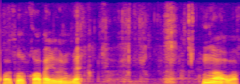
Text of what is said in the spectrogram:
ขอโทษขออภัยด้วยพี่น้องเลยเหงื่อออก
